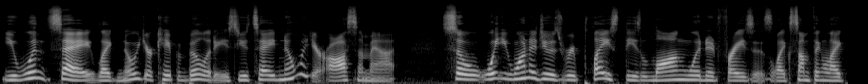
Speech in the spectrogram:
You wouldn't say, like, know your capabilities. You'd say, know what you're awesome at. So, what you want to do is replace these long winded phrases like something like,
